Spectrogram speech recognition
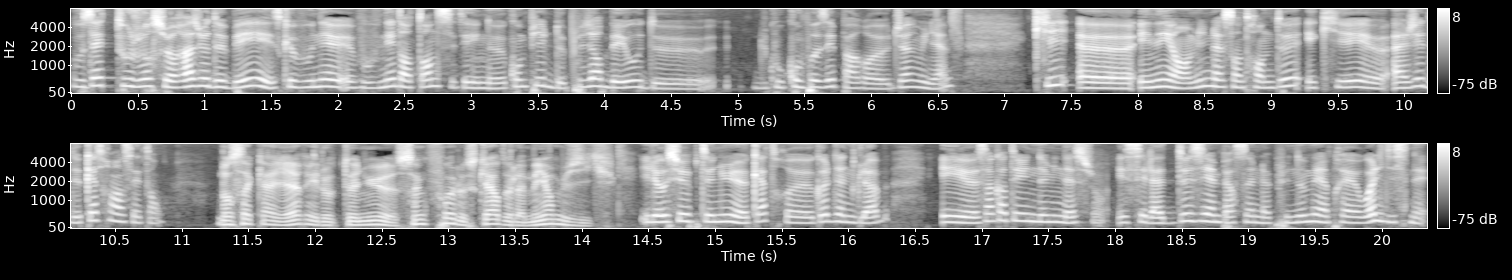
Vous êtes toujours sur Radio 2B et ce que vous venez, vous venez d'entendre, c'était une compile de plusieurs BO de, du coup composés par euh, John Williams, qui euh, est né en 1932 et qui est euh, âgé de 87 ans. Dans sa carrière, il a obtenu 5 fois l'Oscar de la meilleure musique. Il a aussi obtenu 4 Golden Globes et euh, 51 nominations. Et c'est la deuxième personne la plus nommée après Walt Disney.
